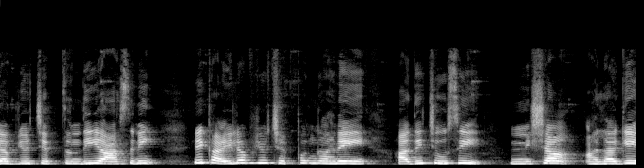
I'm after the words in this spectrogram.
లవ్ యూ చెప్తుంది ఆశని ఇక ఐ లవ్ యూ చెప్పంగానే అది చూసి నిషా అలాగే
